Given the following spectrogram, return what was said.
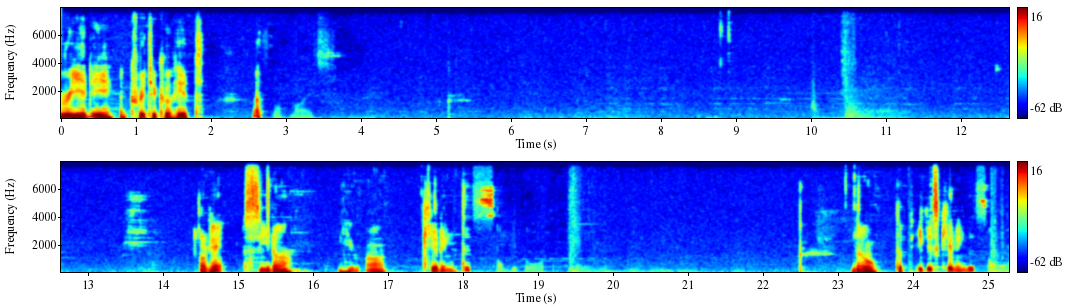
Really? A critical hit? That's not nice. Okay, Sita, you are killing this zombie board. No, the pig is killing this zombie.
